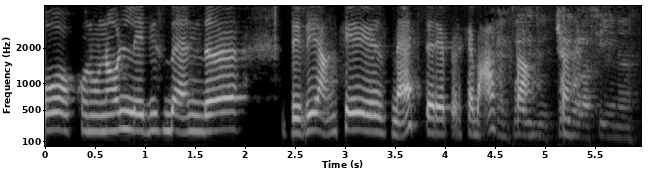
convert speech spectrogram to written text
o con una all ladies band deve anche smettere perché È un po' basta. riduttivo Cioè, alla fine.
